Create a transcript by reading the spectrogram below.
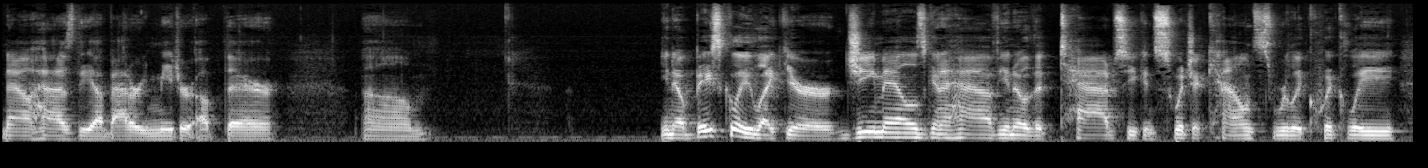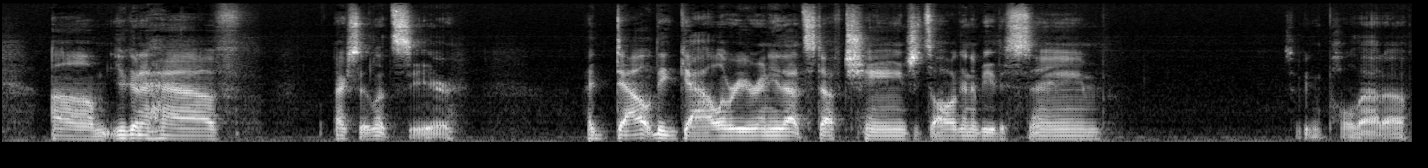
now has the uh, battery meter up there. Um, you know, basically like your Gmail is going to have, you know, the tab so you can switch accounts really quickly. Um, you're going to have, actually, let's see here. I doubt the gallery or any of that stuff changed. It's all going to be the same. So we can pull that up.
